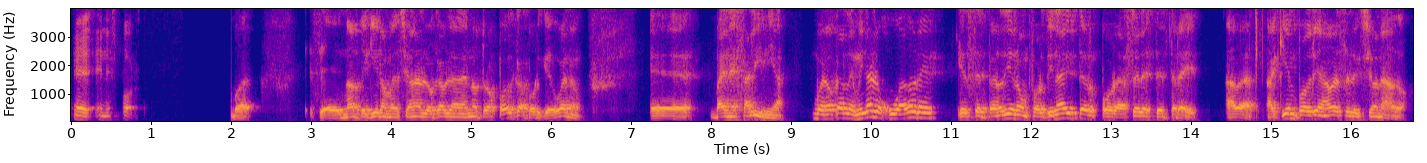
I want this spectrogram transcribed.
eh, en Sport. bueno, no te quiero mencionar lo que hablan en otros podcasts porque, bueno, eh, va en esa línea. Bueno, Carles, mirá los jugadores que se perdieron Fortinator por hacer este trade. A ver, ¿a quién podrían haber seleccionado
